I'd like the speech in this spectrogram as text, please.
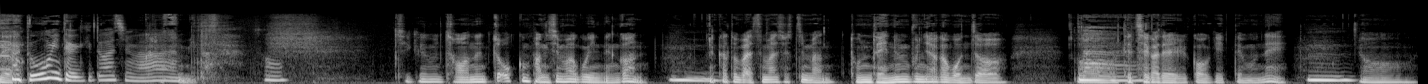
네. 도움이 되기도 하지만. 그렇습니다. 지금 저는 조금 방심하고 있는 건 음. 아까도 말씀하셨지만 돈 되는 분야가 먼저 어, 아. 대체가 될 거기 때문에 음. 어,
